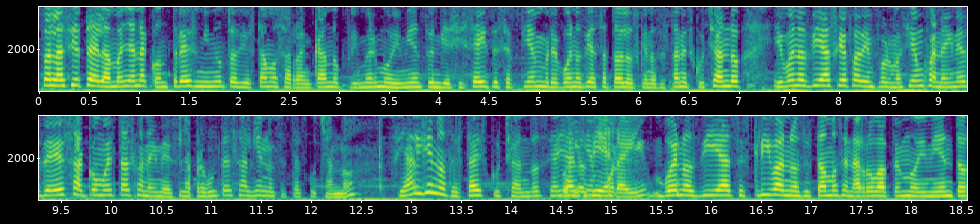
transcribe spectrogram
Son las 7 de la mañana con 3 minutos y estamos arrancando primer movimiento en 16 de septiembre. Buenos días a todos los que nos están escuchando y buenos días, jefa de información, Juana Inés de ESA. ¿Cómo estás, Juana Inés? La pregunta es, ¿alguien nos está escuchando? Si alguien nos está escuchando, si hay alguien por ahí, buenos días, escríbanos, estamos en arroba P Movimiento,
